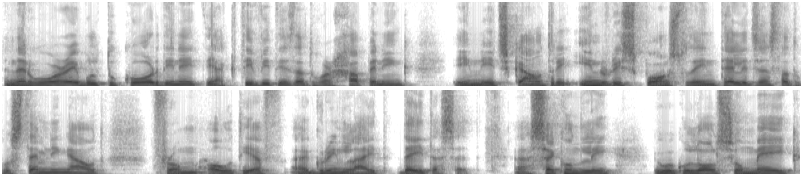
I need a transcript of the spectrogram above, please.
and then we were able to coordinate the activities that were happening in each country in response to the intelligence that was stemming out from OTF uh, Greenlight dataset. Uh, secondly, we could also make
